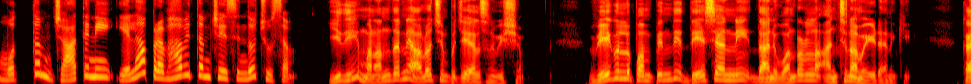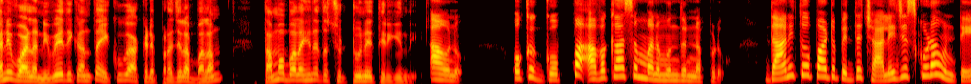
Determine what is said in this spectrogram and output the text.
మొత్తం జాతిని ఎలా ప్రభావితం చేసిందో చూసాం ఇది మనందర్నీ ఆలోచింపచేయాల్సిన విషయం. వేగుళ్ళు పంపింది దేశాన్ని దాని వనరులను అంచనా వేయడానికి. కాని వాళ్ళ నివేదికంతా ఎక్కువగా అక్కడి ప్రజల బలం తమ బలహీనత చుట్టూనే తిరిగింది. అవును. ఒక గొప్ప అవకాశం మన ముందున్నప్పుడు. దానితో పాటు పెద్ద ఛాలెంజెస్ కూడా ఉంటే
